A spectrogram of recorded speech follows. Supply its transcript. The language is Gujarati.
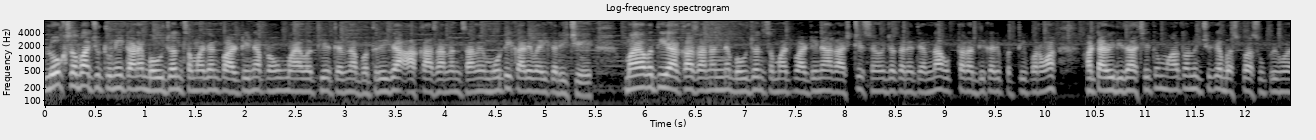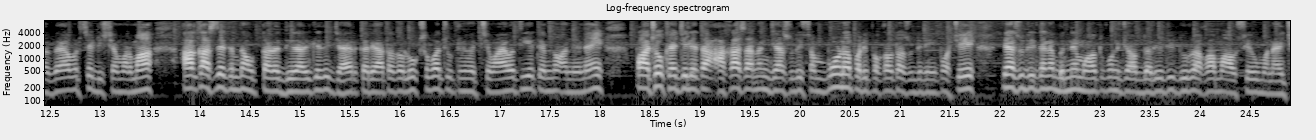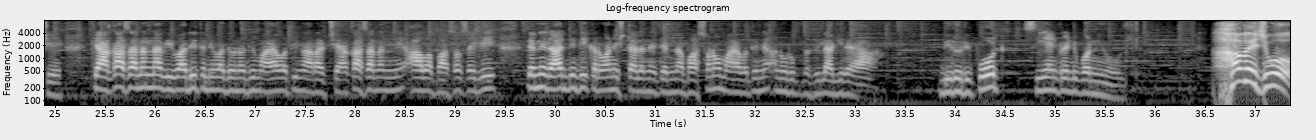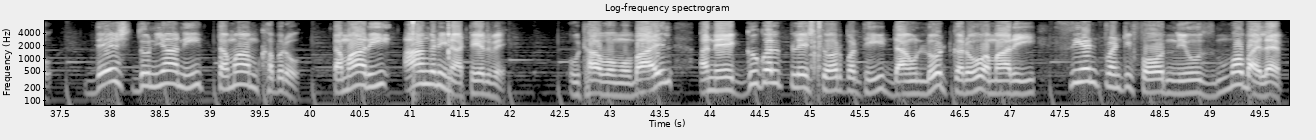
લોકસભા ચૂંટણી ટાણે બહુજન સમાજન પાર્ટીના પ્રમુખ માયાવતીએ તેમના ભત્રીજા આકાશ આનંદ સામે મોટી કાર્યવાહી કરી છે. માયાવતીએ આકાશ આનંદને બહુજન સમાજ પાર્ટીના રાષ્ટ્રીય સંયોજક અને તેમના ઉત્તરાધિકારી પદથી પણ હટાવી દીધા છે. તો મહત્વનું છે કે બસપા સુપ્રીમોએ ગયા વર્ષે ડિસેમ્બરમાં આકાશને તેમના ઉત્તરાધિકારી જાહેર કર્યા હતા તો લોકસભા ચૂંટણી વચ્ચે માયાવતીએ તેમનો આ નિર્ણય પાછો ખેંચી લેતા આકાશ આનંદ જ્યાં સુધી સંપૂર્ણ પરિપક્વતા સુધી નહીં પહોંચે, ત્યાં સુધી તેને બંને મહત્વપૂર્ણ જવાબદારીઓથી દૂર રાખવામાં આવશે એવું મનાય છે. કે આકાશ આનંદના વિવાદિત નિવેદનોથી માયાવતી નારાજ છે. આકાશ આનંદની આ ભાષા શૈલી તેમની રાજનીતિ કરવાની સ્ટાઇલ અને તેમના ભાષણો માયાવતીને અનુરૂપ નથી લાગી રહ્યા. Bureau report CN twenty news. હવે જુઓ, દેશ દુનિયાની તમામ ખબરો તમારી આંગળીના ટેરવે. ઉઠાવો મોબાઈલ અને ગૂગલ પ્લે સ્ટોર પરથી ડાઉનલોડ કરો અમારી CN twenty four news mobile app.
